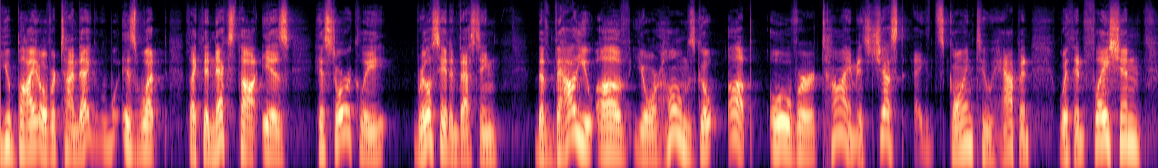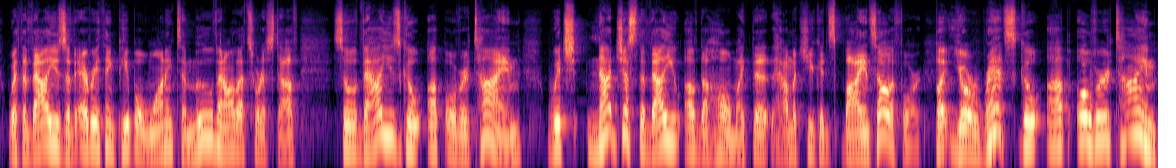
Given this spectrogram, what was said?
you buy it over time. That is what like the next thought is historically real estate investing the value of your homes go up over time. It's just, it's going to happen with inflation, with the values of everything, people wanting to move and all that sort of stuff. So values go up over time, which not just the value of the home, like the how much you could buy and sell it for, but your rents go up over time,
